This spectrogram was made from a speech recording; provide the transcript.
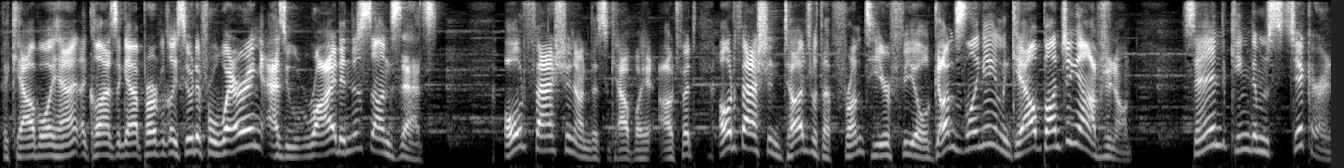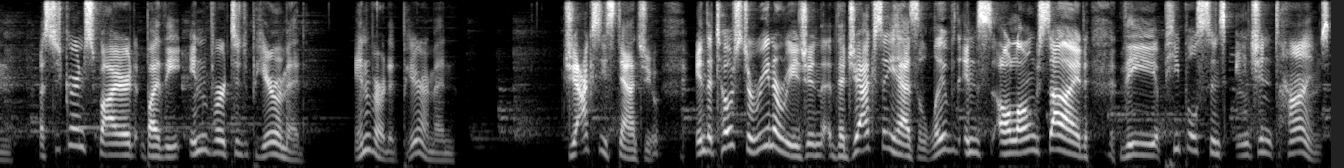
The cowboy hat, a classic hat perfectly suited for wearing as you ride into sunsets. Old fashioned, on this cowboy outfit, old fashioned duds with a frontier feel, gunslinging and cow punching optional. Sand Kingdom sticker, a sticker inspired by the inverted pyramid. Inverted pyramid? Jaxi statue. In the Tostarena region, the Jaxi has lived in, alongside the people since ancient times.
